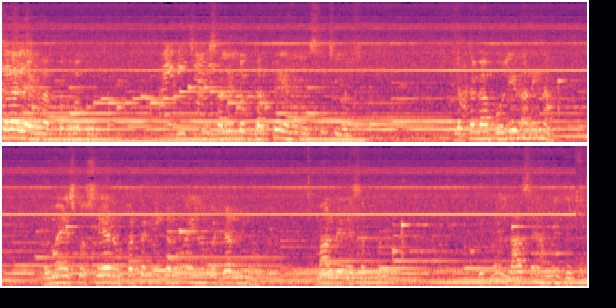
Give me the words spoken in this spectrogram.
चला जाएगा आपका बहुत दूर तक चैनल लोग डरते हैं इसी चीज़ों से। जब तक आप बोलिएगा नहीं ना और मैं इसको शेयर ऊपर तक नहीं करूँगा इन लोगों को डर नहीं होगा। मार देंगे सबको। कितनी लाशें हमने देखी।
